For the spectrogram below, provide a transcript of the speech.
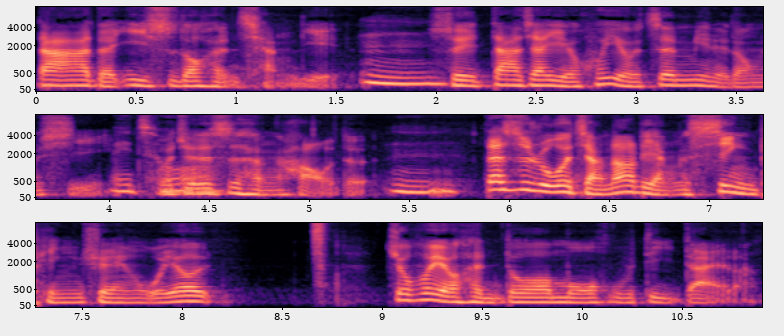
大家的意识都很强烈，嗯，所以大家也会有正面的东西，没错，我觉得是很好的，嗯。但是如果讲到两性平权，我又就会有很多模糊地带了。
